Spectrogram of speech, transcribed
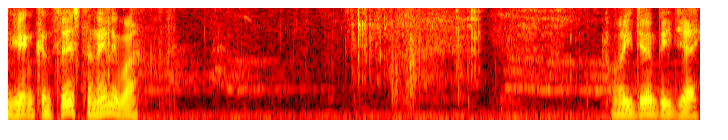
You're getting consistent anyway. What are you doing, PJ?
